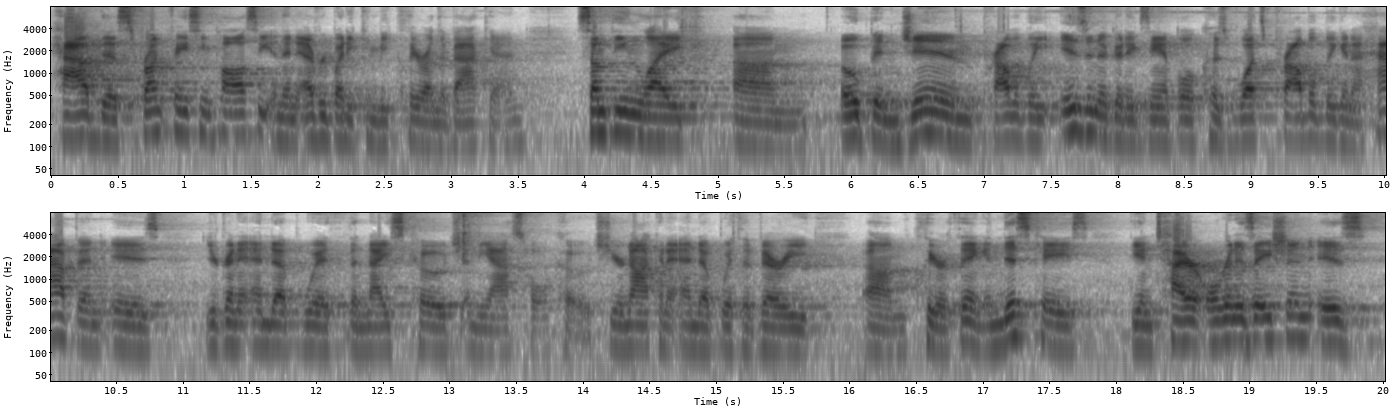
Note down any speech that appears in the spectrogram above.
have this front facing policy and then everybody can be clear on the back end. Something like um, open gym probably isn't a good example because what's probably going to happen is you're going to end up with the nice coach and the asshole coach. You're not going to end up with a very um, clear thing. In this case, the entire organization is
